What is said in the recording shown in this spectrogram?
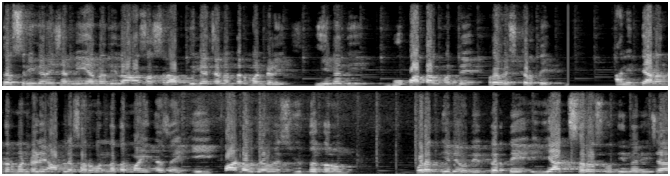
तर श्री गणेशांनी या नदीला असा श्राप दिल्याच्या नंतर मंडळी ही नदी भूपातालमध्ये प्रवेश करते. आणि त्यानंतर मंडळी आपल्या सर्वांना तर माहीतच आहे की पांडव ज्यावेळेस युद्ध करून परत गेले होते. तर ते याच सरस्वती नदीच्या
